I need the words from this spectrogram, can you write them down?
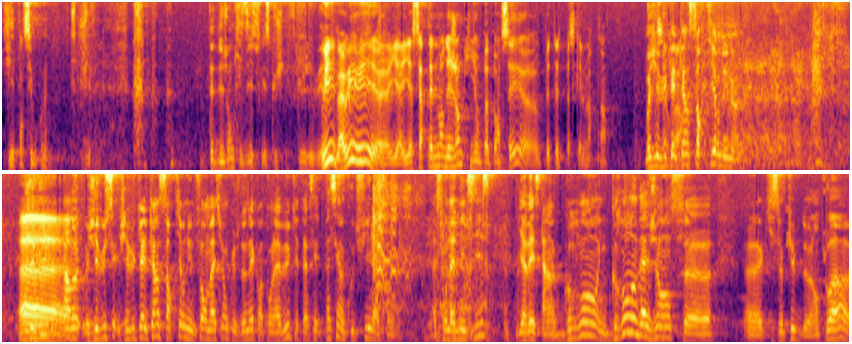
J'y ai pensé ou quoi Qu'est-ce que j'ai fait Peut-être des gens qui se disent, est-ce que j'ai fait Oui, bah oui, oui, il y, a certainement des gens qui n'y ont pas pensé, peut-être Pascal Martin. Moi, j'ai vu quelqu'un sortir d'une... Euh, j'ai vu, vu, quelqu'un sortir d'une formation que je donnais quand on l'a vu, qui était passé un coup de fil à son, à son admin 6. Il y avait, c'était un grand, une grande agence euh, euh, qui s'occupe de l'emploi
